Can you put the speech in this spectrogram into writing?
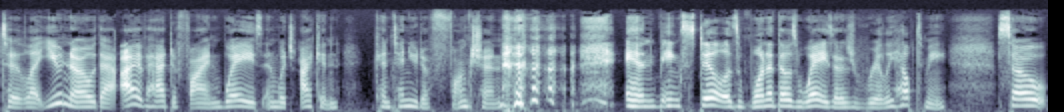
to let you know that I have had to find ways in which I can continue to function. and being still is one of those ways that has really helped me. So,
